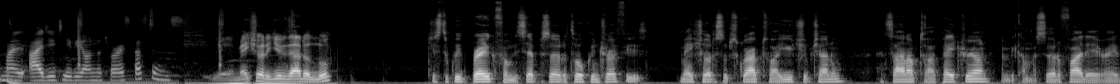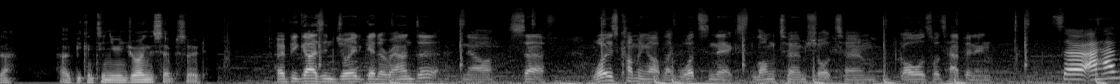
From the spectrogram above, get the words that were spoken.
my IGTV on Notorious Customs. Yeah, make sure to give that a look. Just a quick break from this episode of Talking Trophies. Make sure to subscribe to our YouTube channel and sign up to our Patreon and become a certified air raider. Hope you continue enjoying this episode. Hope you guys enjoyed Get Around It. Now, Seth, what is coming up? Like, what's next? Long term, short term goals? What's happening? So I have,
